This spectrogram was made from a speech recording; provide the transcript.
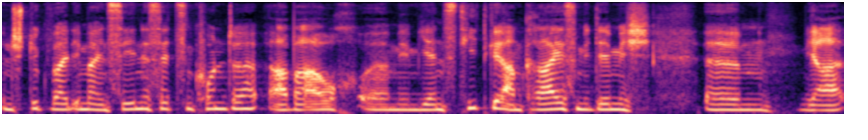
ein Stück weit immer in Szene setzen konnte, aber auch äh, mit dem Jens Tietke am Kreis, mit dem ich ähm, ja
